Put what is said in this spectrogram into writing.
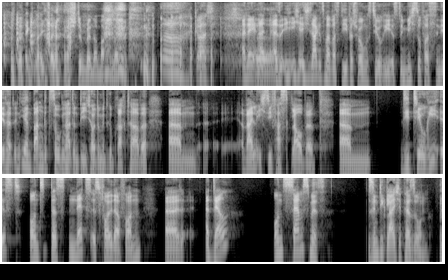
direkt gleichzeitig die Stimmbänder machen lassen. Oh Gott. Ah, nee, äh. also ich, ich, ich sage jetzt mal, was die Verschwörungstheorie ist, die mich so fasziniert hat, in ihren Bann gezogen hat und die ich heute mitgebracht habe, ähm, äh, weil ich sie fast glaube. Ähm, die Theorie ist, und das Netz ist voll davon, äh, Adele und Sam Smith sind die gleiche Person. So,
